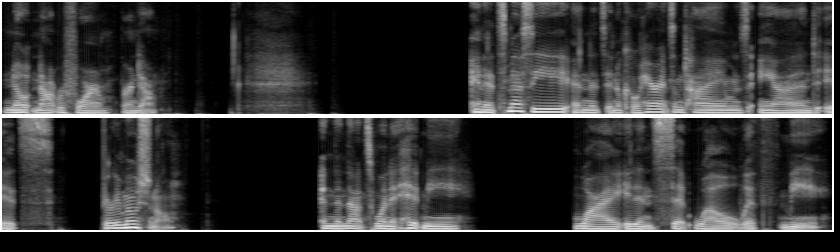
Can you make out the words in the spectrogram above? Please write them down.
No, not reform, burn down. And it's messy and it's incoherent sometimes and it's very emotional. And then that's when it hit me why it didn't sit well with me.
